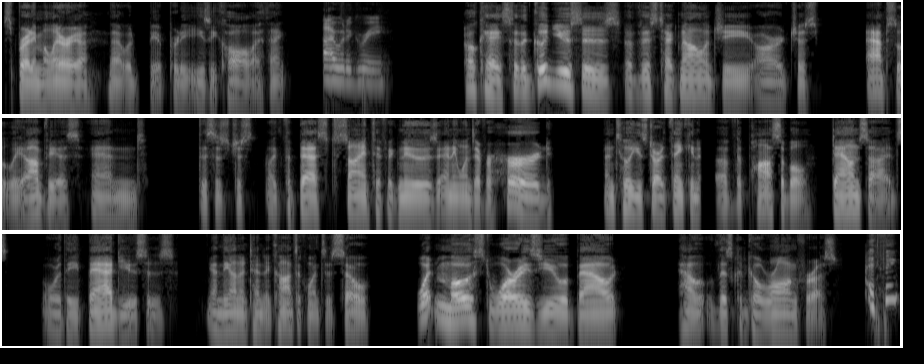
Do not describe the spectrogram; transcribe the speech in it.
spreading malaria. That would be a pretty easy call, I think. I would agree. Okay, so the good uses of this technology are just absolutely obvious. And this is just like the best scientific news anyone's ever heard until you start thinking of the possible downsides or the bad uses and the unintended consequences. So, what most worries you about how this could go wrong for us? I think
